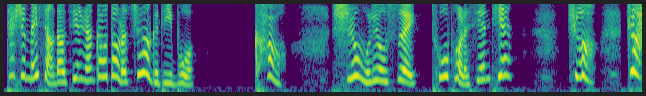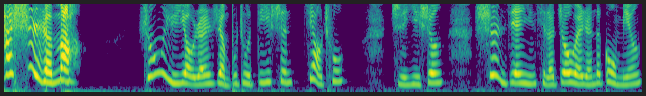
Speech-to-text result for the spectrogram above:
但是没想到竟然高到了这个地步！靠，十五六岁突破了先天，这这还是人吗？终于有人忍不住低声叫出，只一声，瞬间引起了周围人的共鸣。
